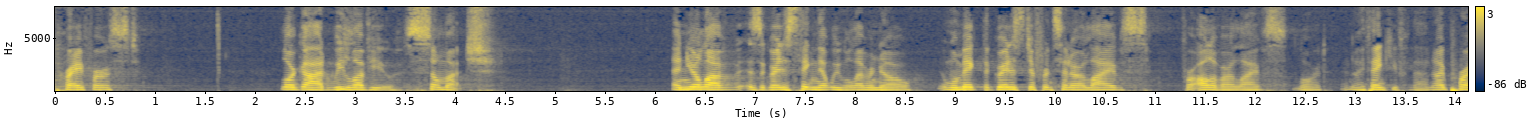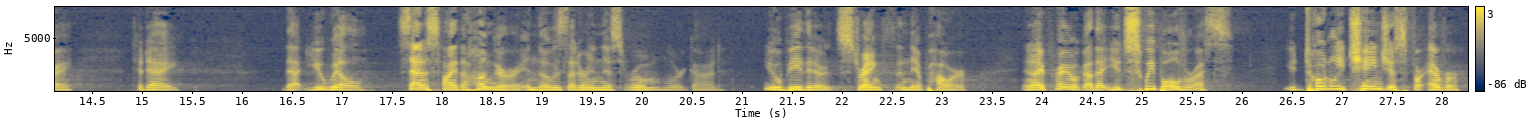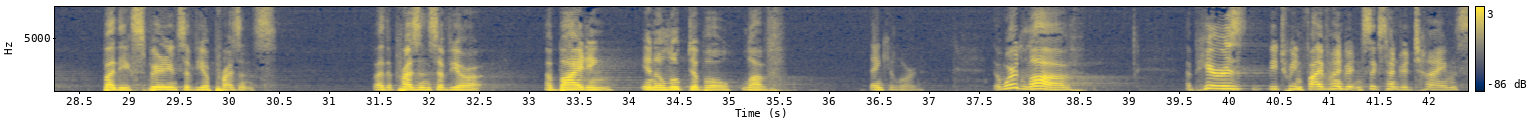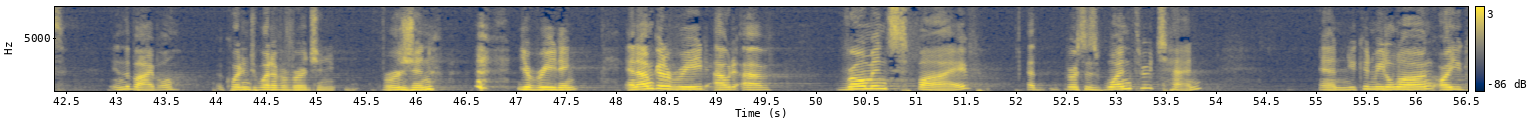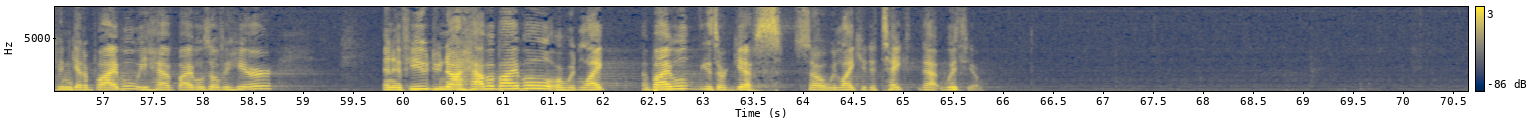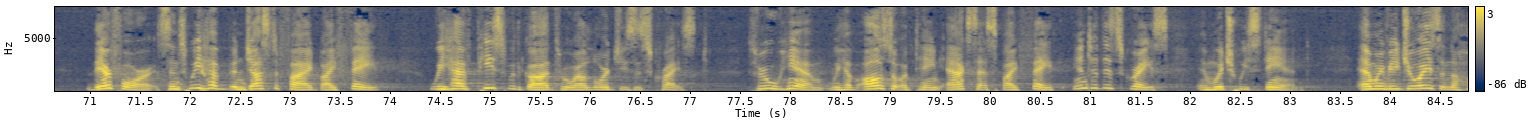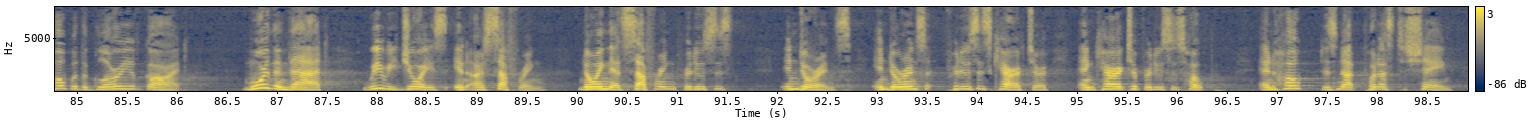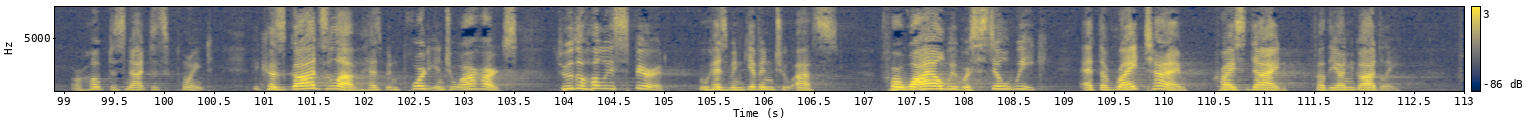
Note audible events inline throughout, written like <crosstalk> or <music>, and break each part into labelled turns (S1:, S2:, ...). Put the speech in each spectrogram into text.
S1: to pray first. Lord God, we love you so much. And your love is the greatest thing that we will ever know. It will make the greatest difference in our lives for all of our lives, Lord. And I thank you for that. And I pray today that you will satisfy the hunger in those that are in this room, Lord God. You will be their strength and their power. And I pray, oh God, that you'd sweep over us. You'd totally change us forever by the experience of your presence, by the presence of your abiding, ineluctable love. Thank you, Lord. The word love appears between 500 and 600 times in the Bible, according to whatever version, version <laughs> you're reading. And I'm going to read out of Romans 5, uh, verses 1 through 10. And you can read along, or you can get a Bible. We have Bibles over here. And if you do not have a Bible or would like a Bible, these are gifts. So we'd like you to take that with you. Therefore, since we have been justified by faith, we have peace with God through our Lord Jesus Christ. Through him, we have also obtained access by faith into this grace in which we stand. And we rejoice in the hope of the glory of God. More than that, we rejoice in our suffering, knowing that suffering produces endurance, endurance produces character, and character produces hope. And hope does not put us to shame, or hope does not disappoint because God's love has been poured into our hearts through the Holy Spirit who has been given to us. For while we were still weak, at the right time, Christ died for the ungodly.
